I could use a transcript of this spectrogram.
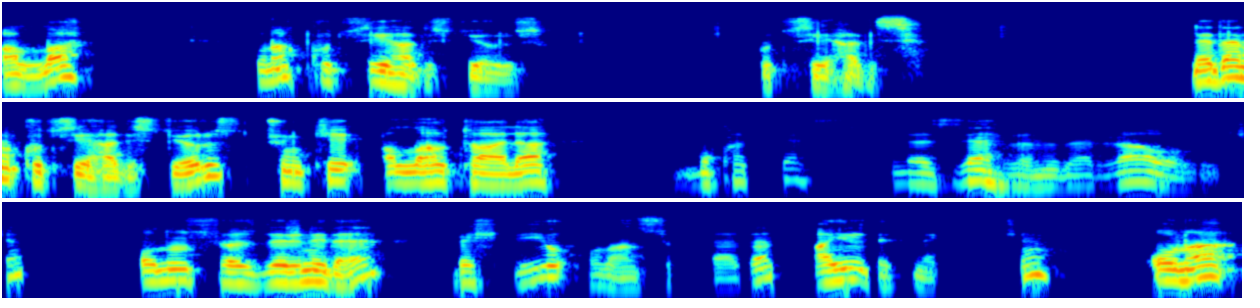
Allah. Buna kutsi hadis diyoruz. Kutsi hadis. Neden kutsi hadis diyoruz? Çünkü Allahu Teala mukaddes, münezzeh ve müberra olduğu için onun sözlerini de beşeri olan sözlerden ayırt etmek için ona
